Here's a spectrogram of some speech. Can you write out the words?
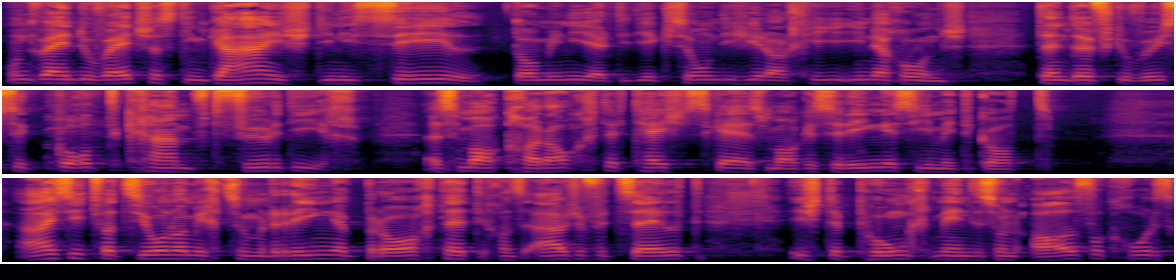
Und wenn du willst, dass dein Geist, deine Seele dominiert, in die gesunde Hierarchie hineinkommst, dann darfst du wissen, Gott kämpft für dich. Es mag Charaktertests geben, es mag ein Ringen sein mit Gott. Eine Situation, die mich zum Ringen gebracht hat, ich habe es auch schon erzählt, ist der Punkt, wir hatten so einen Alpha-Kurs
